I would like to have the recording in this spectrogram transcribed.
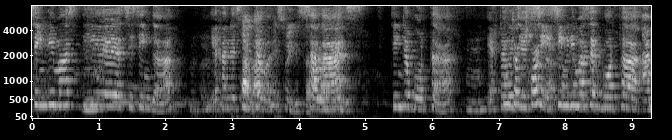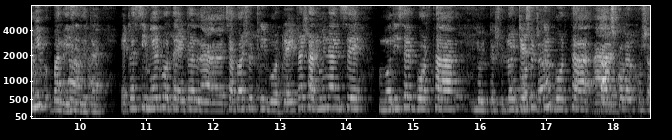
চিংড়ি মাছ দিয়ে সিসিঙ্গা এখানে সালাদ। তিনটা ভর্তা একটা হচ্ছে চিংড়ি মাছের ভর্তা আমি বানাইছি যেটা। এটা সিমের ভর্তা এটা চাপা শুটকির ভর্তা এটা শারমিন আনছে মরিচের ভর্তা লইটা শুটকির ভর্তা কাঁচকলার খোসা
